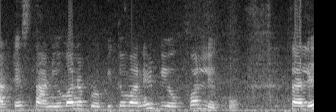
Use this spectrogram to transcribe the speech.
আটের স্থানীয় মানে প্রকৃত মানের বিয়োগফল লেখো। তাহলে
